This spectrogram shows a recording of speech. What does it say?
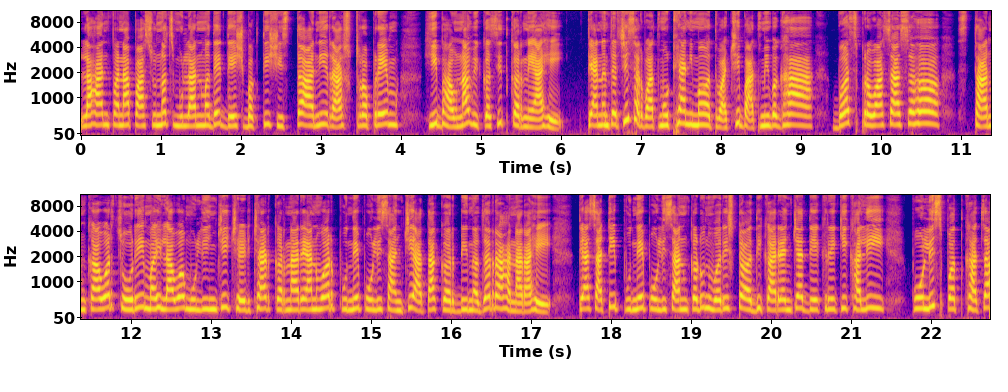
लहानपणापासूनच मुलांमध्ये देशभक्ती शिस्त आणि राष्ट्रप्रेम ही भावना विकसित करणे आहे. त्यानंतरची सर्वात मोठी आणि महत्त्वाची बातमी बघा. बस प्रवासासह स्थानकावर चोरी महिला व मुलींची छेडछाड करणाऱ्यांवर पुणे पोलिसांची आता करडी नजर राहणार आहे. त्यासाठी पुणे पोलिसांकडून वरिष्ठ अधिकाऱ्यांच्या देखरेखीखाली पोलीस पथकाचा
